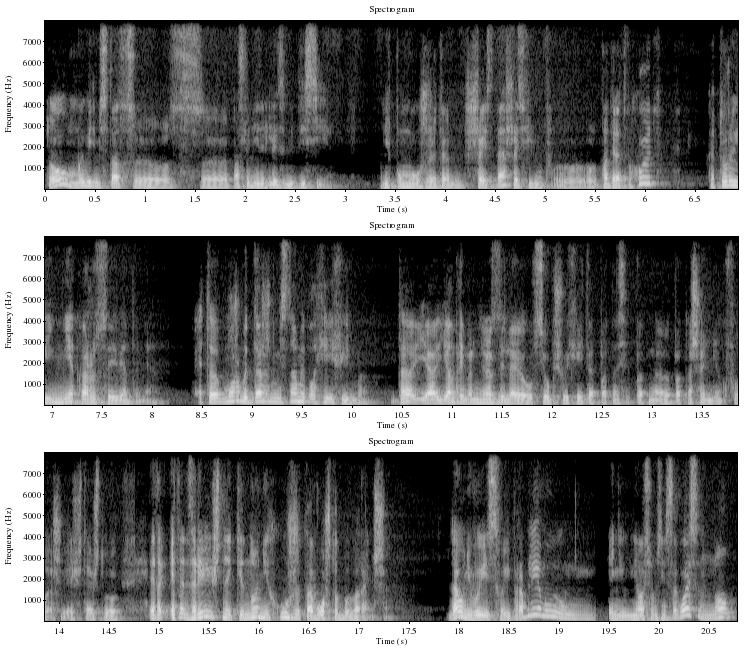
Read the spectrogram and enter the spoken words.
то мы видим ситуацию с последними релизами DC. У них, по-моему, уже там 6, да, 6 фильмов э, подряд выходят, которые не кажутся ивентами. Это, может быть, даже не самые плохие фильмы. Да, я, я например, не разделяю всеобщего хейта по, относ... по, по отношению к Флэшу. Я считаю, что это, это зрелищное кино не хуже того, что было раньше. Да, у него есть свои проблемы, я не, не во всем с ним согласен, но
